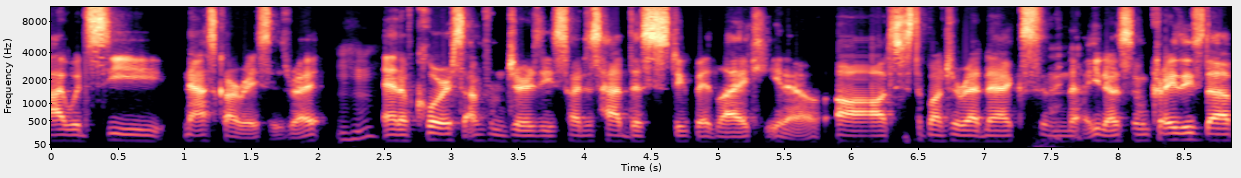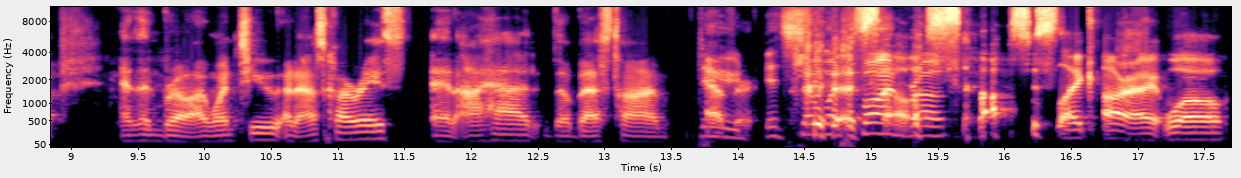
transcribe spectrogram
I would see NASCAR races, right? hmm And of course, I'm from Jersey, so I just had this stupid, like, you know, oh, it's just a bunch of rednecks and, you know, some crazy stuff. And then, bro, I went to a NASCAR race and I had the best time Dude, ever. it's so much fun, So- bro. so I was just like, all right, well,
